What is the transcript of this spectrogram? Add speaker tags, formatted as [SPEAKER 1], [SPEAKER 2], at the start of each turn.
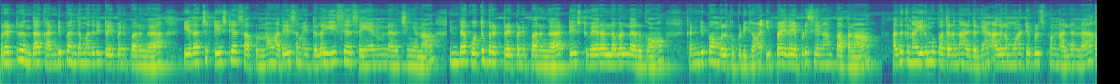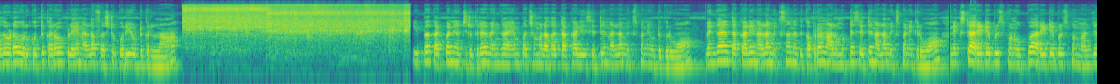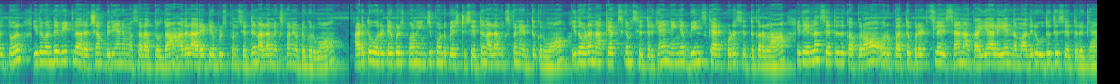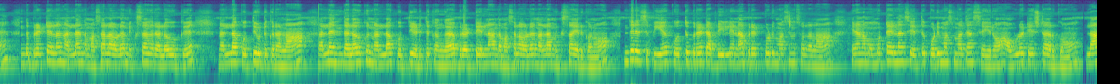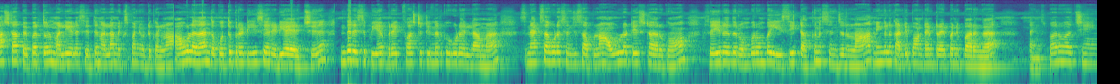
[SPEAKER 1] Bread இருந்தால் கண்டிப்பாக இந்த மாதிரி ட்ரை பண்ணி பாருங்கள் ஏதாச்சும் டேஸ்டியாக சாப்பிட்ணும் அதே சமயத்தில் ஈஸியாக செய்யணும்னு நினச்சிங்கன்னா இந்த கொத்து பிரெட் ட்ரை பண்ணி பாருங்கள் டேஸ்ட் வேறு லெவலில் இருக்கும். கண்டிப்பாக உங்களுக்கு பிடிக்கும். இப்போ இதை எப்படி செய்யலாம்னு பார்க்கலாம். அதுக்கு நான் இரும்பு பாத்திரம் தான் எடுத்திருக்கேன். அதில் மூணு டேபிள் ஸ்பூன் நல்லெண்ணெய். அதோட ஒரு கொத்து கருவேப்பிலையை நல்லா ஃபஸ்ட்டு பொரிய விட்டுக்கிடலாம். இப்போ கட் பண்ணி வச்சிருக்கிற வெங்காயம் பச்சை மிளகாய் தக்காளி சேர்த்து நல்லா மிக்ஸ் பண்ணி விட்டுக்குருவோம். வெங்காயம் தக்காளி நல்லா மிக்ஸ் ஆனதுக்கப்புறம் நாலு முட்டை சேர்த்து நல்லா மிக்ஸ் பண்ணிக்கிருவோம். நெக்ஸ்ட் அரை டேபிள் ஸ்பூன் உப்பு அரை டேபிள் ஸ்பூன் மஞ்சள் தூள். இது வந்து வீட்டில் அரைச்சா பிரியாணி மசாலா தூள் தான். அதில் அரை டேபிள் ஸ்பூன் சேர்த்து நல்லா மிக்ஸ் பண்ணி விட்டுக்குருவோம். அடுத்து ஒரு டேபிள் ஸ்பூன் இஞ்சி பூண்டு பேஸ்ட் சேர்த்து நல்லா மிக்ஸ் பண்ணி எடுத்துக்கிருவோம். இதோட நான் கேப்சிகம் சேர்த்துருக்கேன். நீங்கள் பீன்ஸ் கேரட் கூட சேர்த்துக்கிறலாம் இதெல்லாம் சேர்த்ததுக்கப்புறம் ஒரு பத்து பிரெட் ஸ்லைஸை நான் கையாலேயே இந்த மாதிரி உதுத்து சேர்த்துருக்கேன். இந்த பிரெட் எல்லாம் நல்லா இந்த மசாலாவில் மிக்ஸ் ஆகிற அளவுக்கு நல்லா கொத்தி விட்டுக்கிறலாம் நல்லா இந்த அளவுக்கு நல்லா கொத்தி எடுத்துக்கோங்க. பிரெட் எல்லாம் அந்த மசாலாவில் நல்லா மிக்ஸ் ஆகிருக்கணும் இந்த ரெசிபியை கொத்து பிரெட் அப்படி இல்லைன்னா பிரெட் பொடி மாசுன்னு சொல்லலாம். ஏன்னா நம்ம முட்டையெல்லாம் சேர்த்து பொடி மாசமாக தான் செய்கிறோம் அவ்வளோ டேஸ்ட்டாக இருக்கும். லாஸ்ட்டாக பெப்பர் தூள் மல்லி இலை சேர்த்து நல்லா மிக்ஸ் பண்ணி விட்டுக்கலாம் அவ்வளோதான் இந்த கொத்து பிரெட் ஈஸியாக ரெடி ஆயிருச்சு. இந்த ரெசிபியை பிரேக்ஃபாஸ்ட் டின்னருக்கு கூட இல்லாமல் ஸ்நாக்ஸாக கூட செஞ்சு சாப்பிட்லாம். அவ்வளோ டேஸ்ட்டாக இருக்கும். செய்கிறது ரொம்ப ரொம்ப ஈஸி டக்குன்னு செஞ்சிடலாம். நீங்களும் கண்டிப்பாக ஒன் டைம் ட்ரை பண்ணி பாருங்கள் தேங்க்ஸ் ஃபார் வாட்சிங்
